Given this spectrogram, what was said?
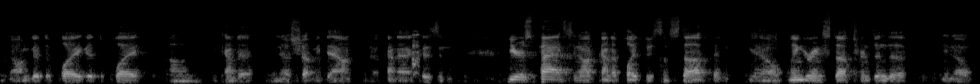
you know I'm good to play, good to play, um, kind of you know shut me down, you know, kind of because years past, you know, I've kind of played through some stuff, and you know, lingering stuff turns into you know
